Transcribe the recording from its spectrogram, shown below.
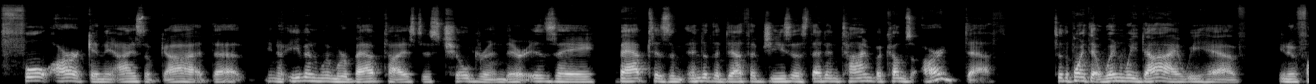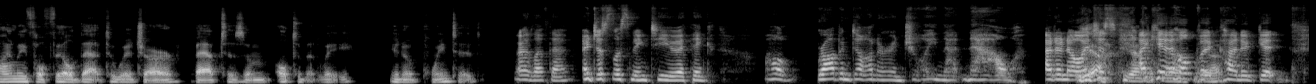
full arc in the eyes of God that, you know, even when we're baptized as children, there is a baptism into the death of Jesus that in time becomes our death to the point that when we die, we have, you know, finally fulfilled that to which our baptism ultimately, you know, pointed. I love that. I just listening to you, I think, oh, Rob and Dawn are enjoying that now. I don't know. I yeah, just yeah, I can't yeah, help but kind of get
